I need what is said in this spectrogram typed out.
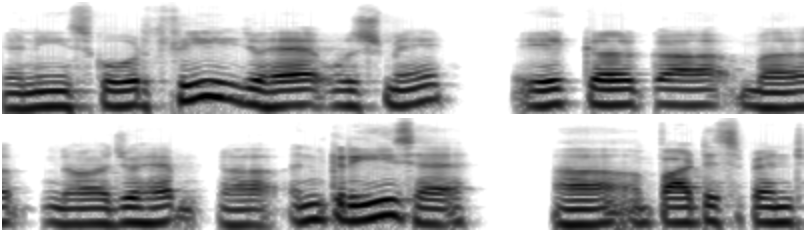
यानी स्कोर थ्री जो है उसमें एक का जो है इंक्रीज़ है पार्टिसिपेंट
